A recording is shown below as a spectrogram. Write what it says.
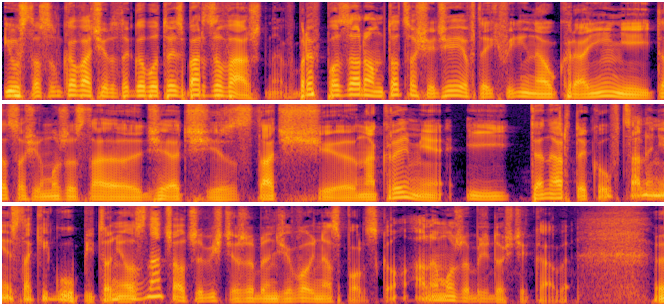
i ustosunkować się do tego, bo to jest bardzo ważne. Wbrew pozorom, to co się dzieje w tej chwili na Ukrainie i to co się może sta- dziać, stać na Krymie i ten artykuł wcale nie jest taki głupi. To nie oznacza oczywiście, że będzie wojna z Polską, ale może być dość ciekawe. Yy,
